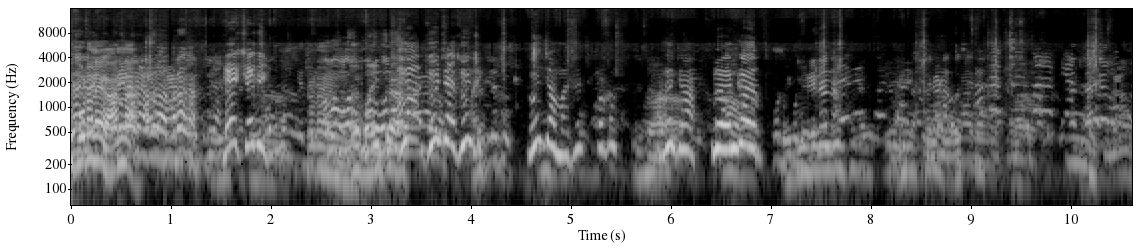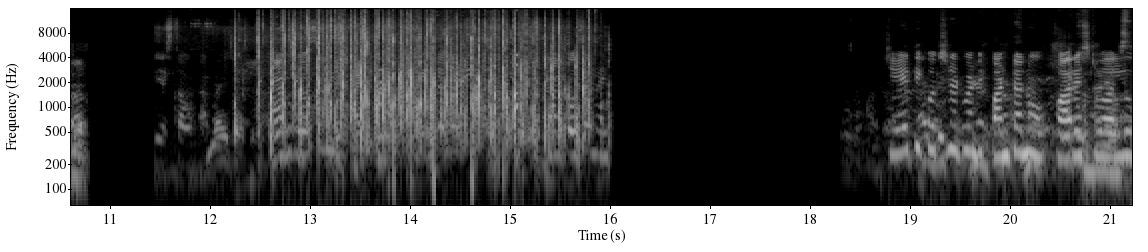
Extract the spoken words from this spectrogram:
ఫోటోనే అన్న. చేతికి వచ్చినటువంటి పంటను ఫారెస్ట్ వాళ్ళు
